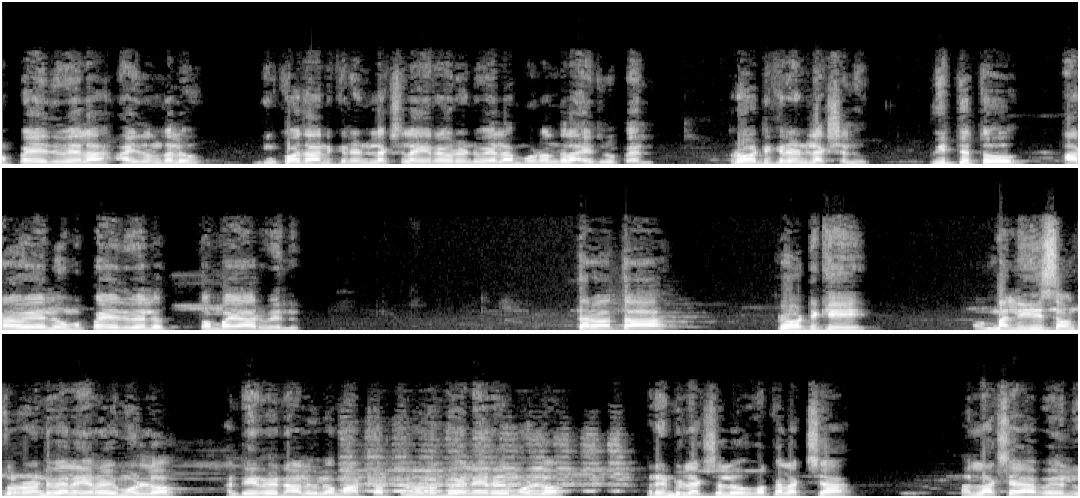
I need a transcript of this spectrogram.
ముప్పై ఐదు వేల ఐదు వందలు ఇంకో దానికి రెండు లక్షల ఇరవై రెండు వేల మూడు వందల ఐదు రూపాయలు. రోడ్డుకి రెండు లక్షలు విద్యుత్ అరవై వేలు ముప్పై ఐదు వేలు తొంభై ఆరు వేలు. తర్వాత రోడ్డుకి మళ్ళీ ఈ సంవత్సరం రెండు వేల ఇరవై మూడులో అంటే ఇరవై నాలుగులో మాట్లాడుతున్నాం రెండు వేల ఇరవై మూడులో రెండు లక్షలు ఒక లక్ష లక్ష యాభై వేలు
